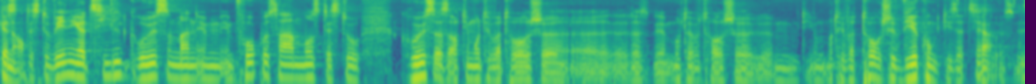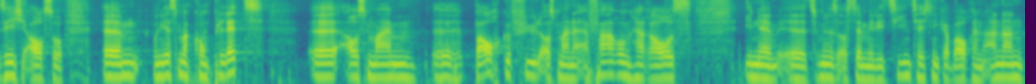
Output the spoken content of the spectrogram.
Genau. Desto weniger Zielgrößen man im, im Fokus haben muss, desto größer ist auch die motivatorische, äh, das, motivatorische, ähm, die motivatorische Wirkung dieser Zielgrößen. Ja, sehe ich auch so. Ähm, und jetzt mal komplett äh, aus meinem äh, Bauchgefühl, aus meiner Erfahrung heraus, in der, äh, zumindest aus der Medizintechnik, aber auch in anderen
